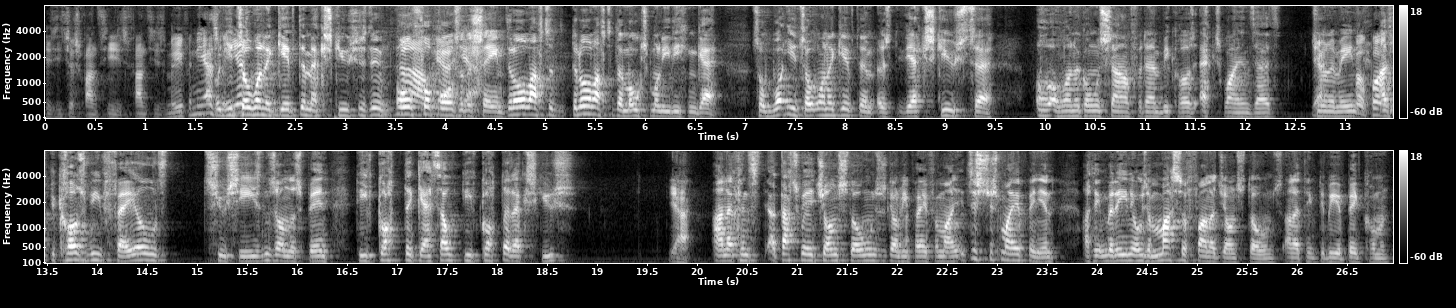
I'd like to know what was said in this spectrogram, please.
is he just fancies fancies moving? He has, but you don't want to give them excuses. They're, no, all footballs yeah, yeah. are the same. They're all after they're all after the most money they can get. So what you don't want to give them is the excuse to, oh, I want to go and sign for them because X, Y, and Z. Do you yeah. know what I mean? But, but, As because we've failed two seasons on the spin, they've got the get out. They've got their excuse. Yeah. And I can, uh, that's where John Stones is going to be playing for Man. It's just just my opinion. I think Mourinho's a massive fan of John Stones, and I think there'll be a big coming. in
